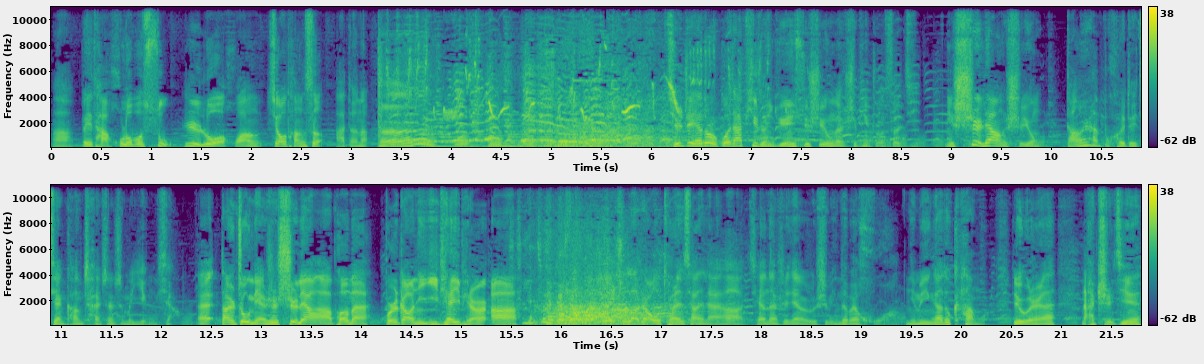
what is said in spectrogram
啊、贝塔胡萝卜素、日落黄、焦糖色啊等等。其实这些都是国家批准允许使用的食品着色剂，你适量使用，当然不会对健康产生什么影响。哎，但是重点是适量啊，朋友们，不是告诉你一天一瓶啊。对，说到这儿，我突然想起来啊，前段时间有一个视频特别火，你们应该都看过，就有个人拿纸巾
